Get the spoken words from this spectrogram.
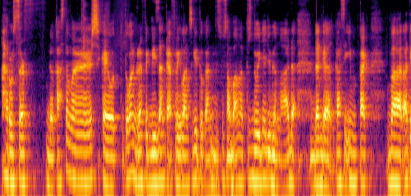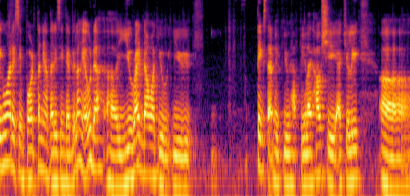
harus serve the customers kayak waktu itu kan graphic design kayak freelance gitu kan susah banget terus duitnya juga nggak ada dan nggak kasih impact. But I think what is important yang tadi Cynthia bilang ya udah uh, you write down what you you things that make you happy like how she actually uh,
